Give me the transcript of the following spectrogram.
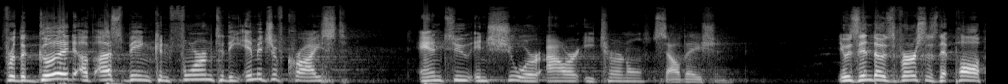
for the good of us being conformed to the image of Christ and to ensure our eternal salvation. It was in those verses that Paul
